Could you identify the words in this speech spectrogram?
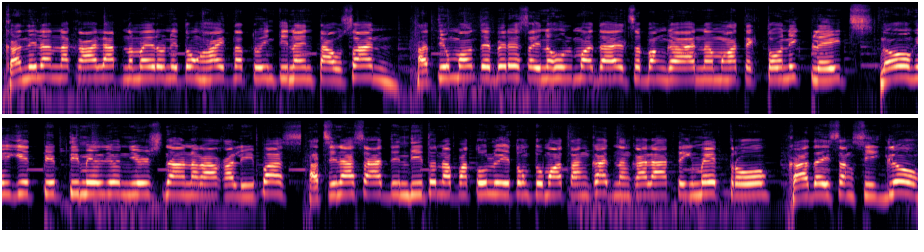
Kanilang nakalap na mayroon itong height na 29,000 at yung Mount Everest ay nahulma dahil sa banggaan ng mga tectonic plates noong higit 50 million years na ang nakakalipas at sinasaad din dito na patuloy itong tumatangkad ng kalating metro kada isang siglo.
